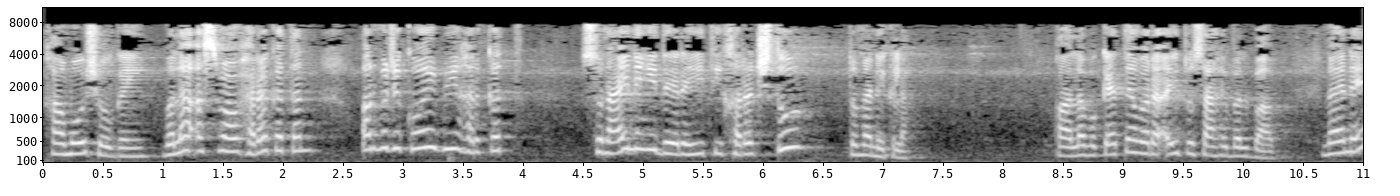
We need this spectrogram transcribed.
خاموش ہو گئیں. بلا اسما حرکتن اور مجھے کوئی بھی حرکت سنائی نہیں دے رہی تھی خرچ تو تو میں نکلا. کالا وہ کہتے ہیں ورا تو صاحب الباب. میں نے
